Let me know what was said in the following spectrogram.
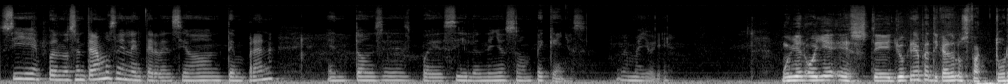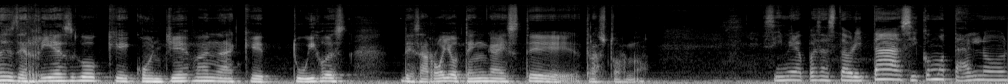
Sí, pues nos centramos en la intervención temprana. Entonces, pues sí, los niños son pequeños, la mayoría. Muy bien, oye, este, yo quería platicar de los factores de riesgo que conllevan a que tu hijo des- desarrolle o tenga este trastorno. Sí, mira, pues hasta ahorita así como tal no,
